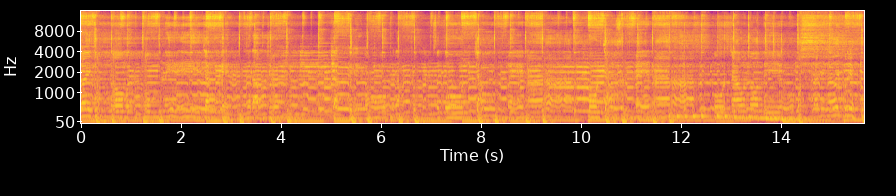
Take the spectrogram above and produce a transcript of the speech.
ស្រីធំអមិនធំនេះចាំងកេះក្តាប់ជុំចាំងកេះនោះក្តាប់ជុំសន្ទូនចៅមេណាពូនចៅសិនមេណាពូនចៅនោះទៀវបុត្រតែនឹងអើយព្រះ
